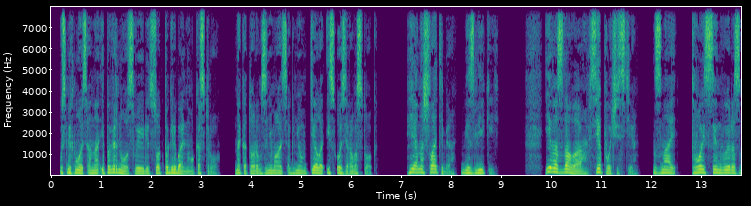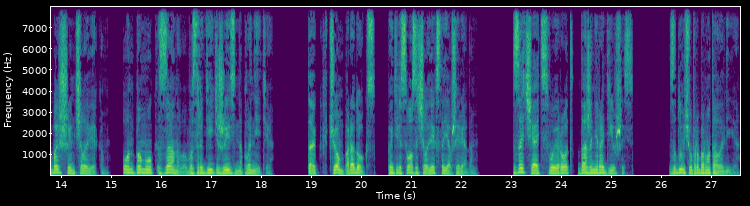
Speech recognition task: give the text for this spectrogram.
– усмехнулась она и повернула свое лицо к погребальному костру, на котором занималось огнем тело из озера Восток. «Я нашла тебя, безликий, и воздала все почести. Знай, твой сын вырос большим человеком. Он помог заново возродить жизнь на планете». «Так в чем парадокс?» – поинтересовался человек, стоявший рядом зачать свой род, даже не родившись. Задумчиво пробормотала Лия.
